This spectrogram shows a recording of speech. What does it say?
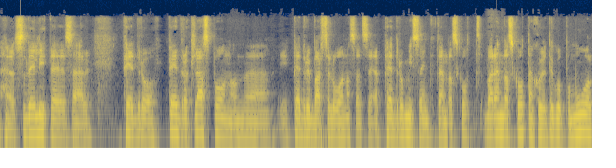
Så det är lite så här Pedro, Pedro-klass på honom. Eh, Pedro i Barcelona så att säga. Pedro missar inte ett enda skott. Varenda skott han skjuter går på mål.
